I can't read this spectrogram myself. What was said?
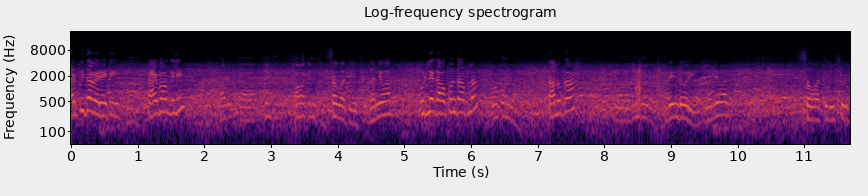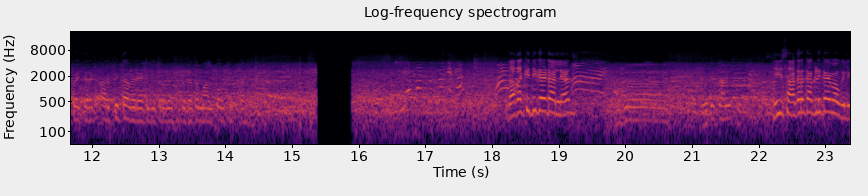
अर्पिता व्हेरायटी. काय भाव गेली? सव्वा तीनशे. धन्यवाद. कुठले गाव कोणतं आपलं? तालुका? दिंडोरी. धन्यवाद. सव्वा तीनशे रुपये कॅरेट अर्पिता व्हेरायटी मित्रांनो. प्रकारचा माल पाहू शकता. दादा किती कॅरेट आणले आज? ही सागर काकडी काय भाव गेली?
